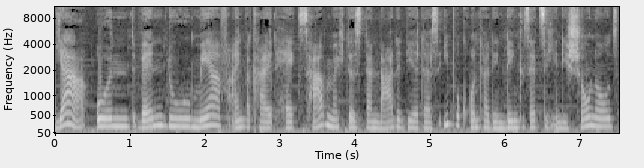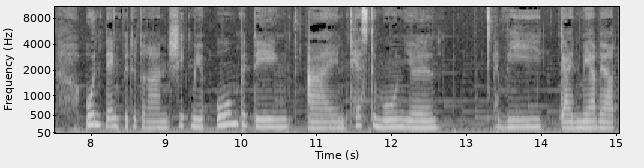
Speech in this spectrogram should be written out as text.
Ja, und wenn du mehr Vereinbarkeit-Hacks haben möchtest, dann lade dir das E-Book runter. Den Link setze ich in die Show Notes. Und denk bitte dran, schick mir unbedingt ein Testimonial, wie dein Mehrwert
